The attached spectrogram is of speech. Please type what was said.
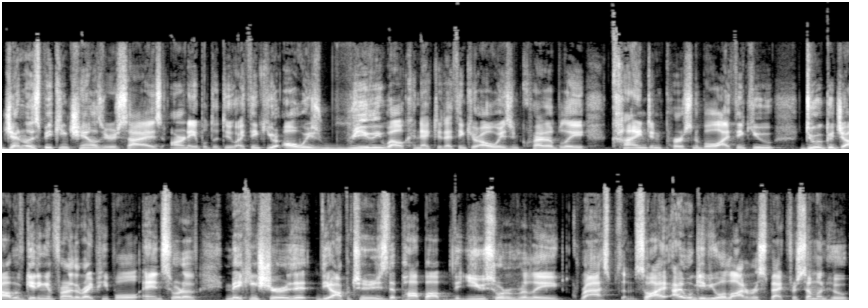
generally speaking channels of your size aren't able to do. I think you're always really well connected. I think you're always incredibly kind and personable. I think you do a good job of getting in front of the right people and sort of making sure that the opportunities that pop up that you sort of really grasp them. So I, I will give you a lot of respect for someone who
